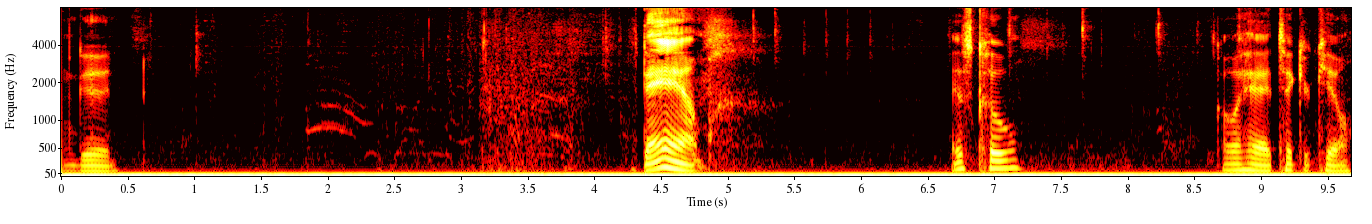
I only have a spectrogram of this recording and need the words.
I'm good. Damn. It's cool. Go ahead, take your kill.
